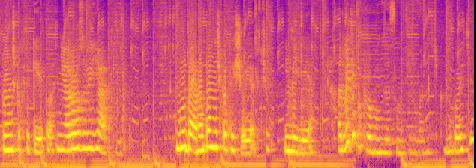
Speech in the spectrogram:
В баночках такие классные. Не, розовый яркий. Ну да, но в баночках еще ярче и милее. А давайте попробуем засунуть в баночку. Давайте.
